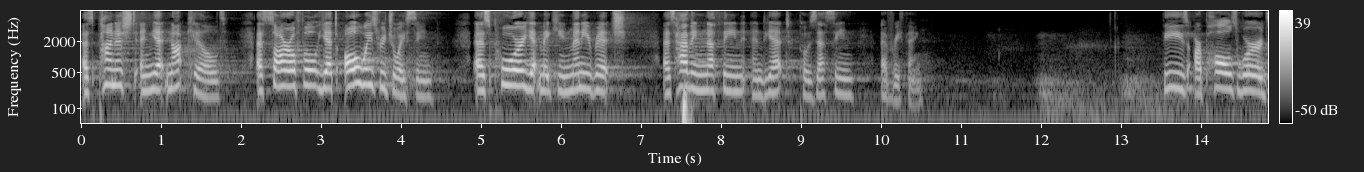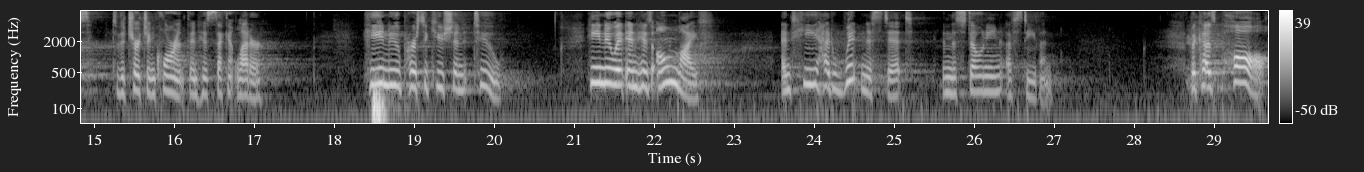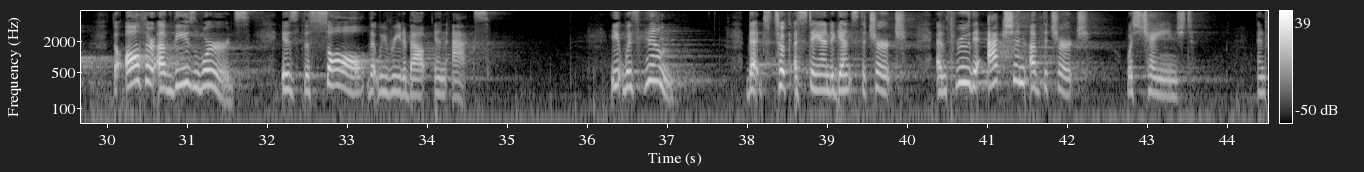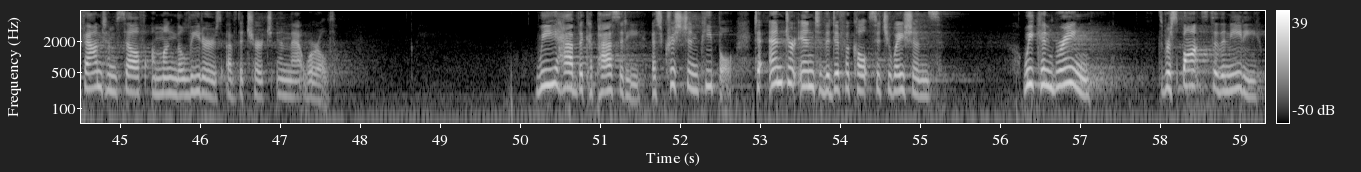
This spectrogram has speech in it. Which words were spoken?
as punished and yet not killed, as sorrowful yet always rejoicing, as poor yet making many rich, as having nothing and yet possessing everything. These are Paul's words to the church in Corinth in his second letter. He knew persecution too. He knew it in his own life, and he had witnessed it in the stoning of Stephen. Because Paul, the author of these words, is the Saul that we read about in Acts. It was him that took a stand against the church, and through the action of the church, was changed and found himself among the leaders of the church in that world. We have the capacity as Christian people to enter into the difficult situations. We can bring response to the needy.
